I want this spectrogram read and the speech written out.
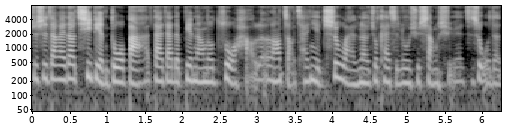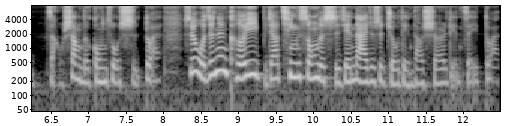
就是大概到七点多吧，大家的便当都做好了，然后早餐也吃完了，就开始陆续上学。这是我的早上的工作时段，所以我真正可以比较轻松的时间，大概就是九点到十二点这一段。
